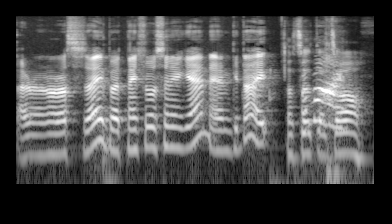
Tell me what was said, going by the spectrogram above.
I don't know what else to say, but thanks for listening again, and good night. That's it. That's all.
